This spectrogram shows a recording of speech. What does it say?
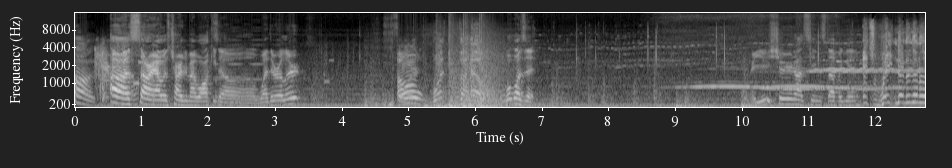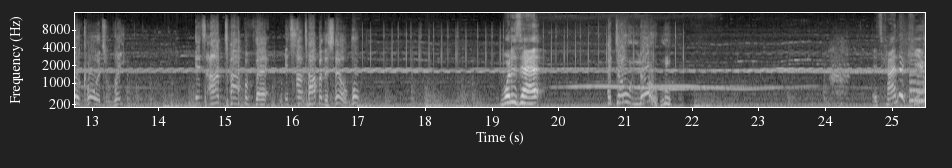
oh, sorry, I was charging my walkie. So, weather alert? oh, what the hell? What was it? Are you sure you're not seeing stuff again? It's right. No, no, no, no, no, Cole. It's right. It's on top of that. It's on top of this hill. Look. What is that? I don't know. It's kind of cute.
